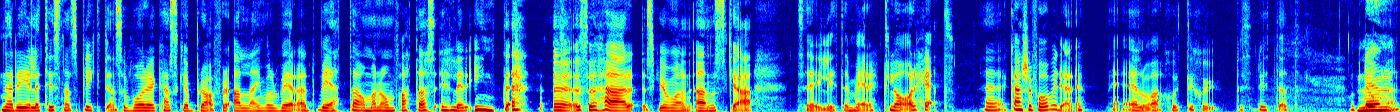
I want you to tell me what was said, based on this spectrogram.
när det gäller tystnadsplikten så vore det ganska bra för alla involverade att veta om man omfattas eller inte. Eh, så här skulle man önska sig lite mer klarhet. Eh, kanske får vi det nu med 1177-beslutet. Men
